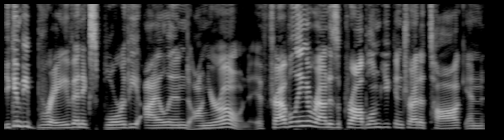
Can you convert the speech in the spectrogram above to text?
You can be brave and explore the island on your own. If traveling around is a problem, you can try to talk and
